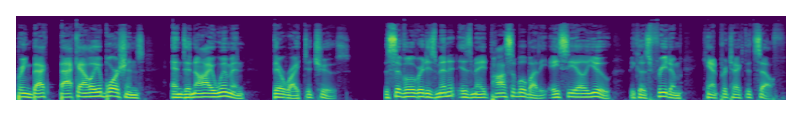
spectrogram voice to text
bring back back alley abortions and deny women their right to choose. The Civil Liberties Minute is made possible by the ACLU because freedom can't protect itself.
